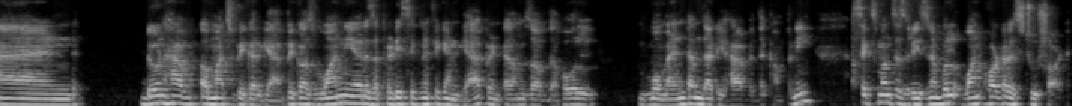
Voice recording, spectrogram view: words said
and don't have a much bigger gap because one year is a pretty significant gap in terms of the whole momentum that you have with the company. Six months is reasonable. One quarter is too short.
